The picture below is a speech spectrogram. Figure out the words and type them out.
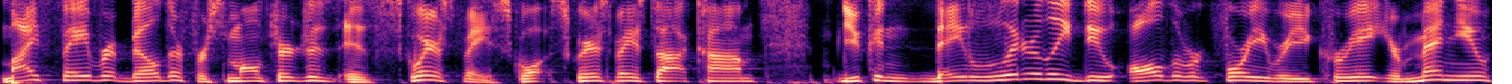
My favorite builder for small churches is Squarespace. Squarespace.com. You can, they literally do all the work for you where you create your menu.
